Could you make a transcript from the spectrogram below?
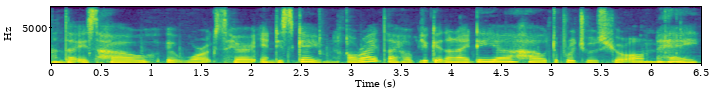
And that is how it works here in this game. Alright I hope you get an idea how to produce your own hay.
